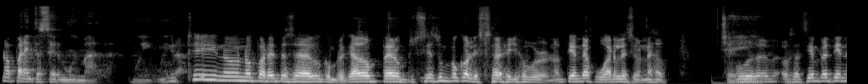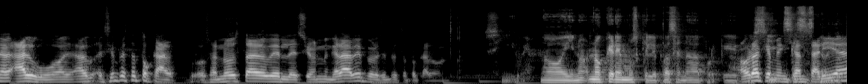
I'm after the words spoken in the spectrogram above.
no aparenta ser muy mala, muy, muy grave. Sí, no, no aparenta ser algo complicado, pero pues, sí es un poco la historia de Joe Burrow, ¿no? Tiende a jugar lesionado. Sí. O, sea, siempre tiene algo, siempre está tocado. O sea, no está de lesión grave, pero siempre está tocado. Sí, güey. No, y no, no queremos que le pase nada porque. Ahora pues, que me encantaría,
